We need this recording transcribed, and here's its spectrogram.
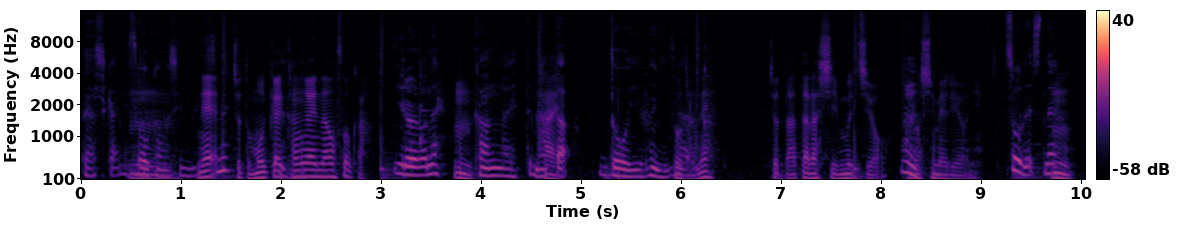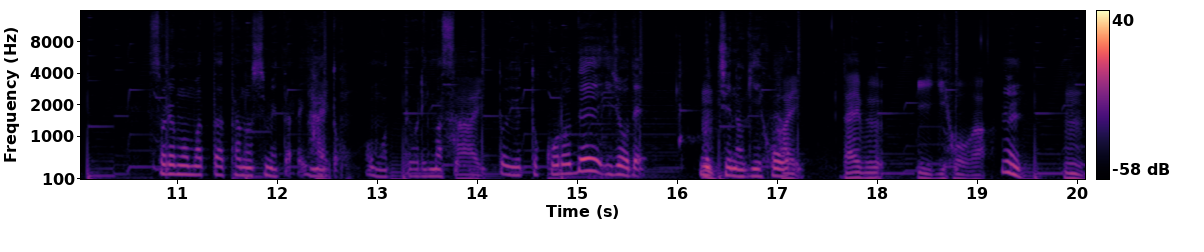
確かにそうかもしれないですね,、うん。ちょっともう一回考え直そうか、いろいろね、うん。考えてまはたどういうふうになるか、そうだね。ちょっと新しい無知を楽しめるように、そうですね、うんそれもまた楽しめたらいいはない。と思っております、はい。というところで以上でうん無知の技法、はい。だいぶいい技法が、うん。うん、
